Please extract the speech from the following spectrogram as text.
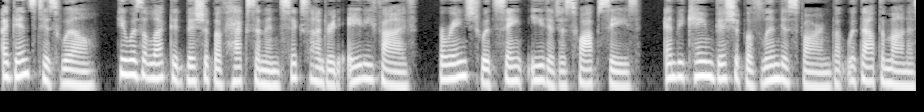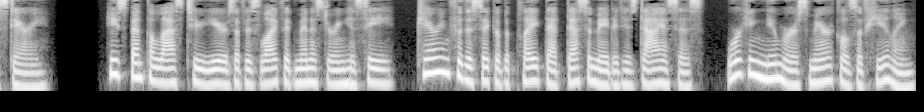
Against his will, he was elected Bishop of Hexham in 685, arranged with St. Eata to swap sees, and became Bishop of Lindisfarne but without the monastery. He spent the last two years of his life administering his see, caring for the sick of the plague that decimated his diocese, working numerous miracles of healing,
